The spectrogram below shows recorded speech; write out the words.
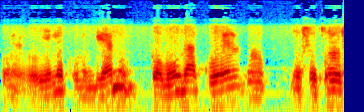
con el gobierno colombiano como un acuerdo. Nosotros,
